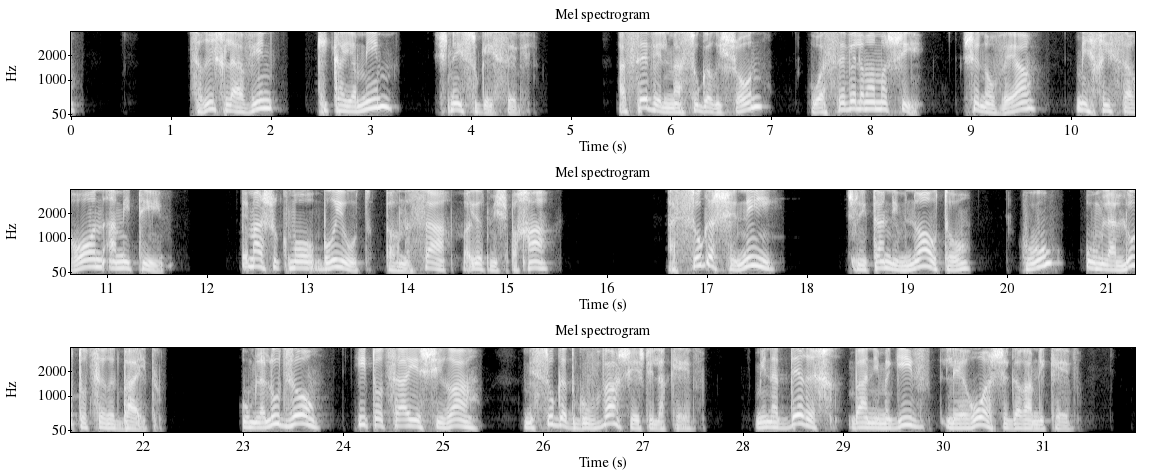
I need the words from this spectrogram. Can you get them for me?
צריך להבין כי קיימים שני סוגי סבל. הסבל מהסוג הראשון הוא הסבל הממשי, שנובע מחיסרון אמיתי, במשהו כמו בריאות, פרנסה, בעיות משפחה. הסוג השני, שניתן למנוע אותו, הוא אומללות תוצרת בית. אומללות זו היא תוצאה ישירה מסוג התגובה שיש לי לכאב, מן הדרך בה אני מגיב לאירוע שגרם לי כאב,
